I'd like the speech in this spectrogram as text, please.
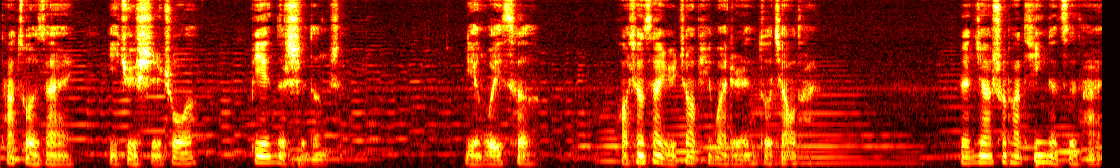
他坐在一具石桌边的石凳上。脸微侧，好像在与照片外的人做交谈。人家说他听的姿态，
